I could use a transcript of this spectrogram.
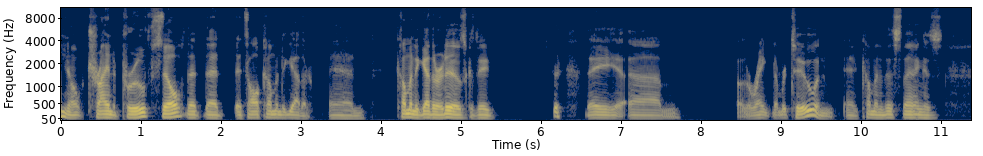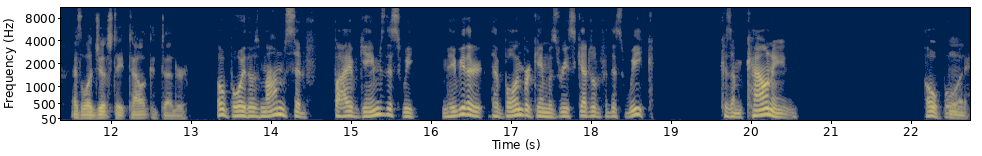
you know, trying to prove still that that it's all coming together and coming together it is because they they um ranked number two and and coming to this thing as as a legit state talent contender. Oh boy, those moms said five games this week. Maybe their that Bolingbrook game was rescheduled for this week because I'm counting. Oh boy,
